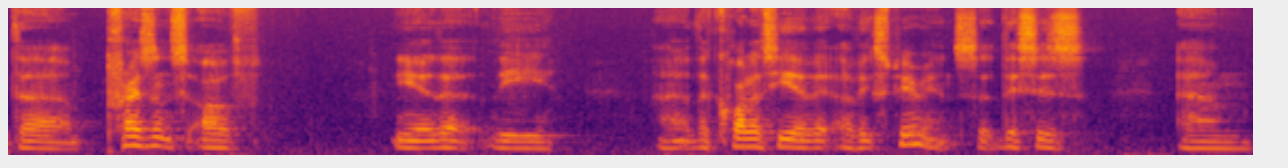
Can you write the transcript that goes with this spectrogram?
the presence of, you know, the the uh, the quality of of experience. That this is, um,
